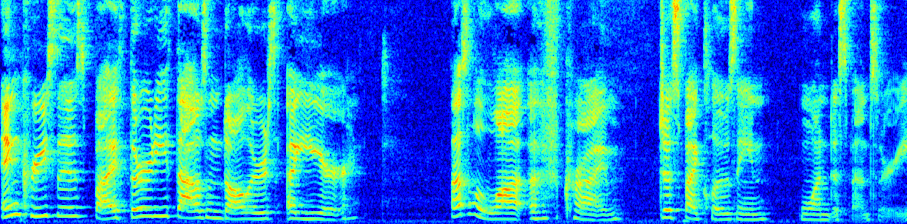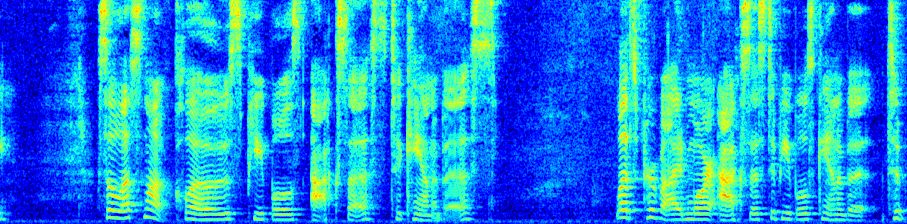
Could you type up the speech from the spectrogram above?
increases by $30,000 a year. That's a lot of crime just by closing one dispensary. So let's not close people's access to cannabis. Let's provide more access to people's cannabis to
